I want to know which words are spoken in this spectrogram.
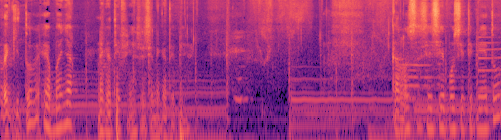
udah gitu ya banyak negatifnya sisi negatifnya. Kalau sisi positifnya itu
